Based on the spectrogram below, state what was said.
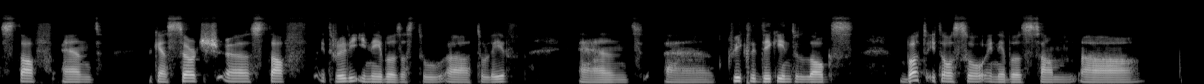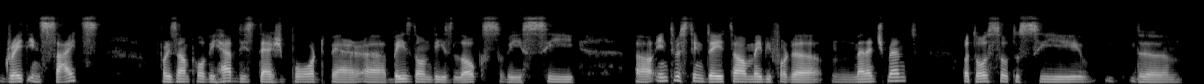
stuff and you can search uh, stuff. It really enables us to uh, to live and uh, quickly dig into logs. But it also enables some great insights. For example, we have this dashboard where, based on these logs, we see interesting data, maybe for the management, but also to see the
